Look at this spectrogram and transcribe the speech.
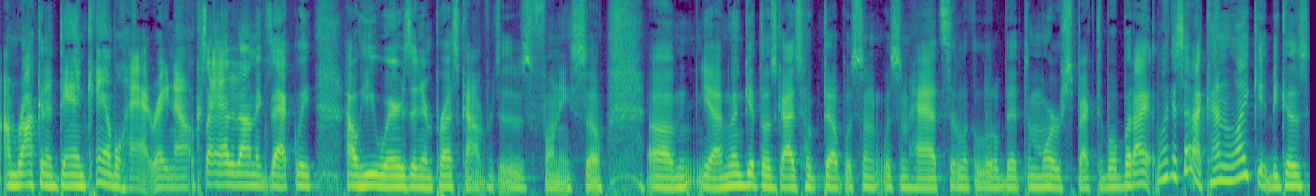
I'm rocking a Dan Campbell hat right now because I had it on exactly how he wears it in press conferences. It was funny. So um, yeah, I'm gonna get those guys hooked up with some with some hats that look a little bit more respectable. But I like I said, I kind of like it because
